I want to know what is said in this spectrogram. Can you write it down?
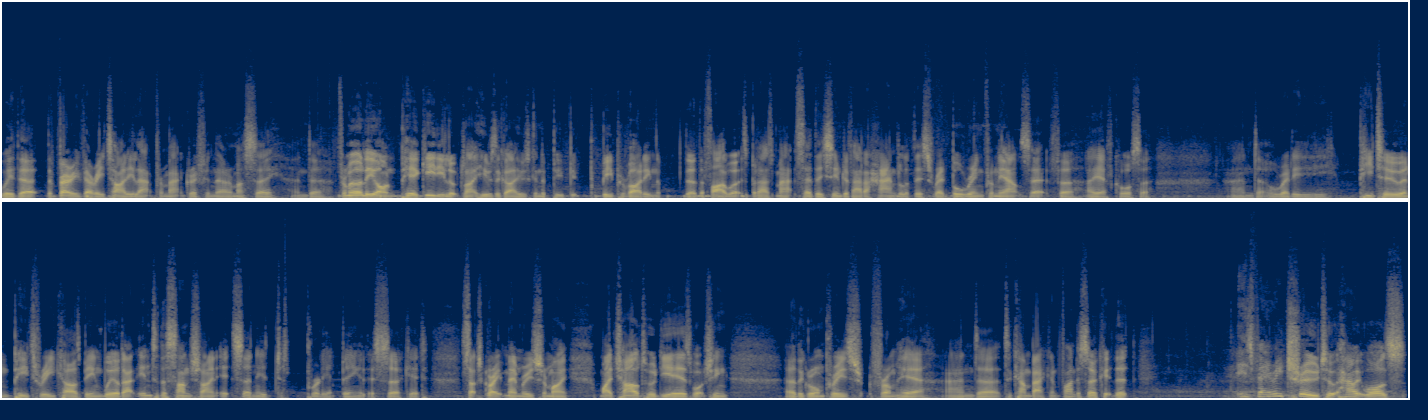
with uh, the very, very tidy lap from Matt Griffin there, I must say. And uh, from early on, Pier Guidi looked like he was the guy who was going to be, be providing the, the, the, fireworks. But as Matt said, they seem to have had a handle of this Red Bull ring from the outset for AF Corse. And uh, already the P2 and P3 cars being wheeled out into the sunshine. It certainly just brilliant being at this circuit. Such great memories from my, my childhood years watching uh, the Grand Prix from here. And uh, to come back and find a circuit that is very true to how it was.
